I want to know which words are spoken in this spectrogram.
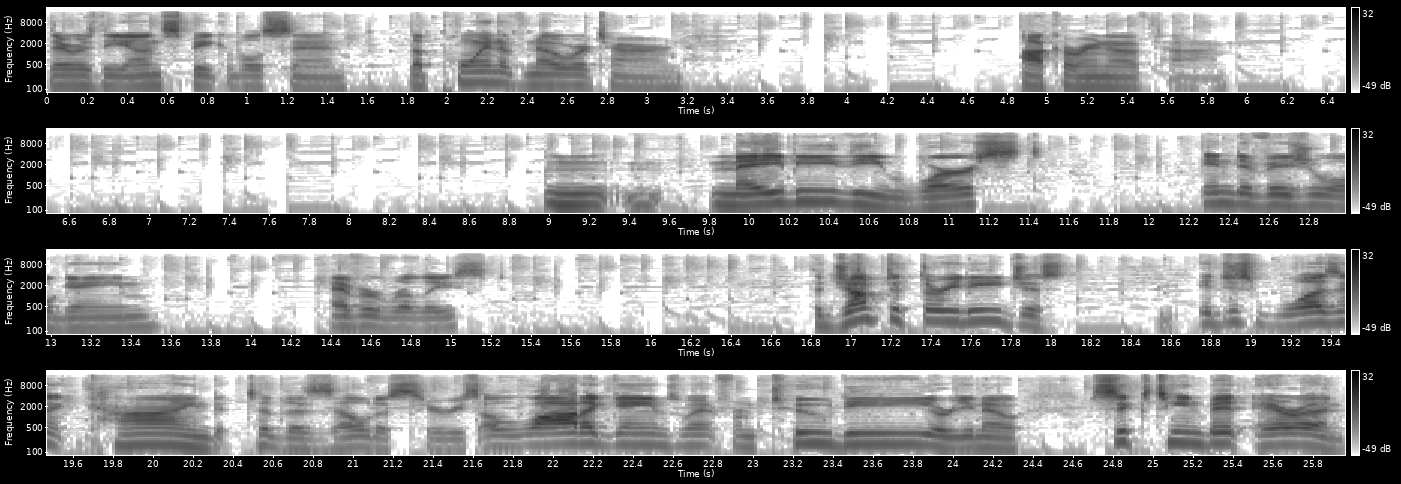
there was the unspeakable sin, the point of no return. Ocarina of Time. M- maybe the worst individual game ever released. The jump to 3D just it just wasn't kind to the Zelda series. A lot of games went from 2D or you know 16-bit era and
